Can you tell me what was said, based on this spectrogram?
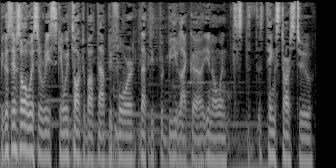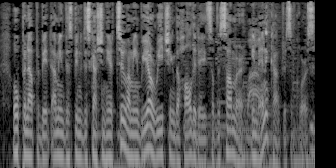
because there's always a risk, and we've talked about that before. That it would be like, uh, you know, when th- th- things starts to open up a bit. I mean, there's been a discussion here too. I mean, we are reaching the holidays of the summer Wow. in many countries, of course,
